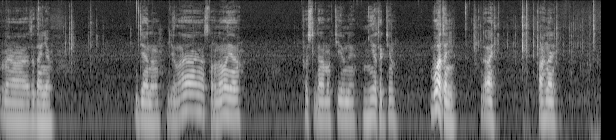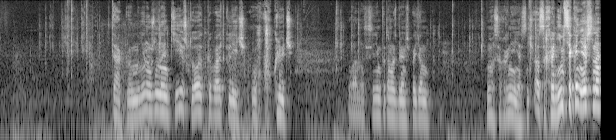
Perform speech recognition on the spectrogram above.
А, задание. Где оно? Дела, основное. После дам активные. Нет, а где? Вот они. Давай. Погнали. Так, мне нужно найти, что открывает ключ. Ух, ключ. Ладно, с этим потом разберемся. Пойдем о, сохранение. Сначала сохранимся, конечно.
